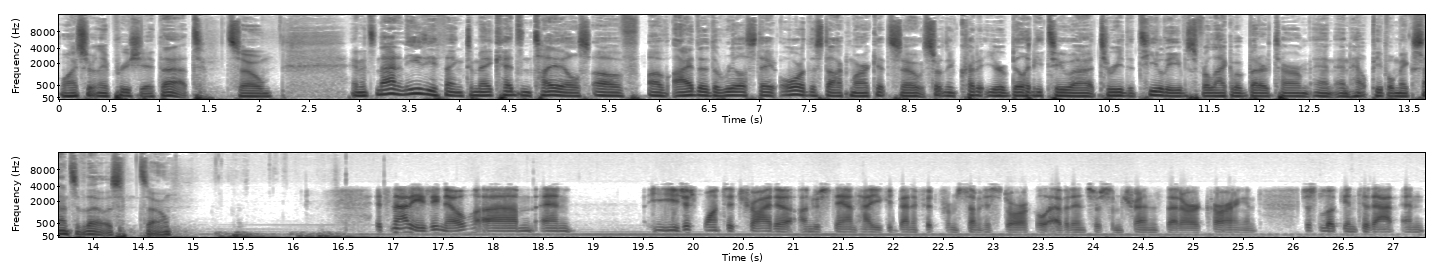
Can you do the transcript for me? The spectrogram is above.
Well, I certainly appreciate that. So, and it's not an easy thing to make heads and tails of of either the real estate or the stock market. So, certainly credit your ability to uh, to read the tea leaves, for lack of a better term, and and help people make sense of those. So, it's not easy, no, um, and you just want to try to understand how you could benefit from some historical evidence or some trends that are occurring and just look into that and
